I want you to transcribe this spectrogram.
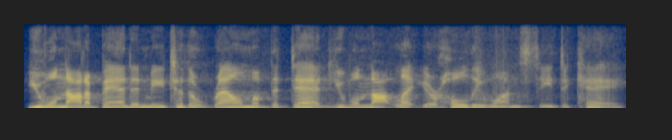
You will not abandon me to the realm of the dead. You will not let your Holy One see decay.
